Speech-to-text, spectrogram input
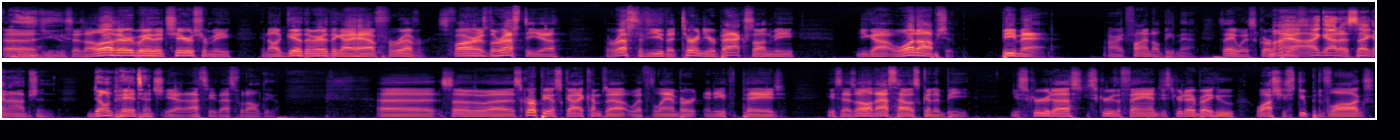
Uh, I love you. He says, "I love everybody that cheers for me, and I'll give them everything I have forever." As far as the rest of you, the rest of you that turned your backs on me, you got one option: be mad. All right, fine, I'll be mad. So anyway, Scorpio. My, I got a second option. Don't pay attention. Yeah, that's that's what I'll do. Uh, so uh, Scorpio Sky comes out with Lambert and Ethan Page. He says, "Oh, that's how it's going to be. You screwed us. You screwed the fans. You screwed everybody who watched your stupid vlogs.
